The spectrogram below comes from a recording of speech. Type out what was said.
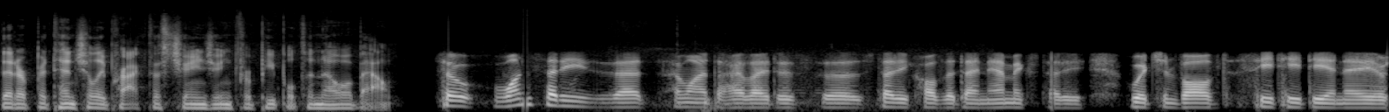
that are potentially practice changing for people to know about? So, one study that I wanted to highlight is the study called the Dynamic study, which involved ctDNA or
